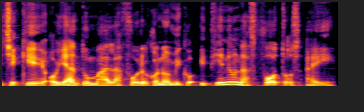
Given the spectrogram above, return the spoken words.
y chequeé Ollanta Humala Foro Económico y tiene unas fotos ahí.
